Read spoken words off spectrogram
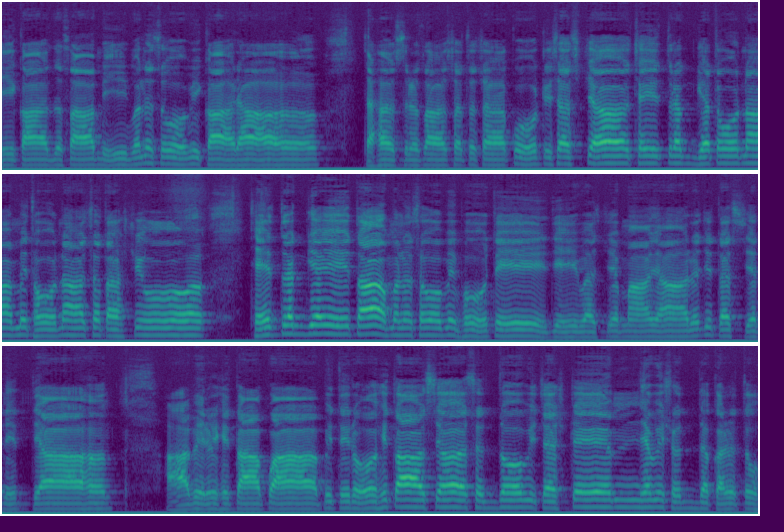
एकादशामी मनसो विकाराः। सहस्रता शतश कोटिशश्च क्षेत्रज्ञतो न मिथो न स्वतः स्युः क्षेत्रज्ञ मनसो विभूते, जीवस्य माया रचितस्य नित्याः। आविर्हिता क्वापि तिरोहितास्य शुद्धो विचष्टेऽन्यविशुद्धकर्तुः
